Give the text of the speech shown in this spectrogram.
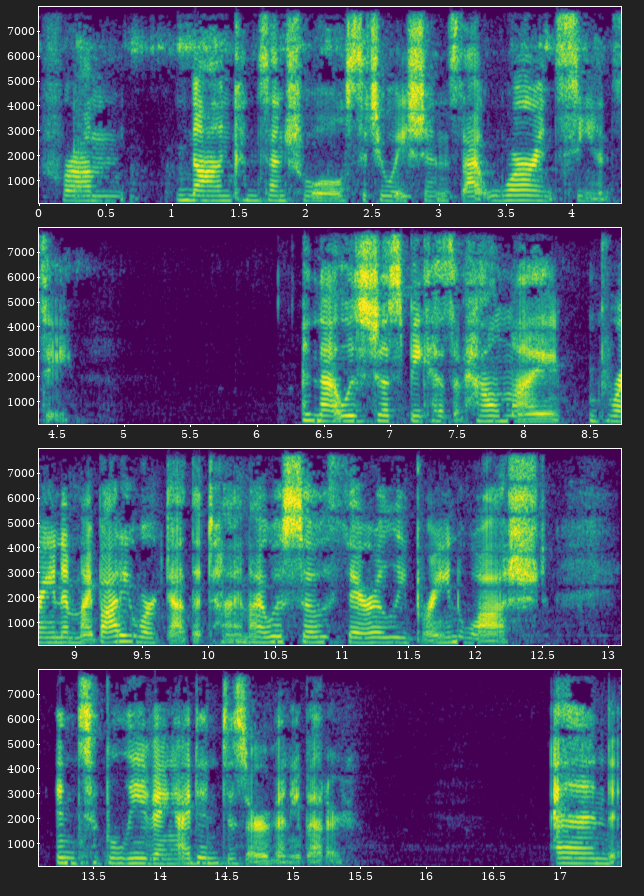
from non consensual situations that weren't CNC. And that was just because of how my brain and my body worked at the time. I was so thoroughly brainwashed into believing I didn't deserve any better. And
